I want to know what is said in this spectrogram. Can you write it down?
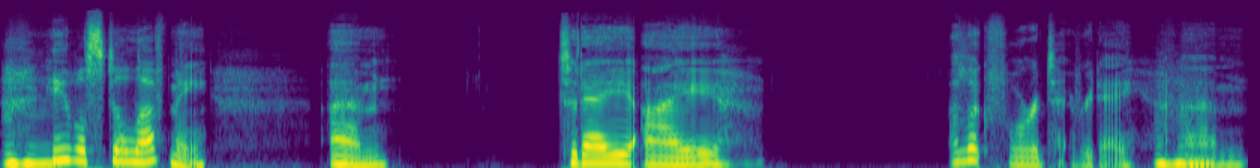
Mhm. he will still love me. Um, today I I look forward to every day. Mhm. Um,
